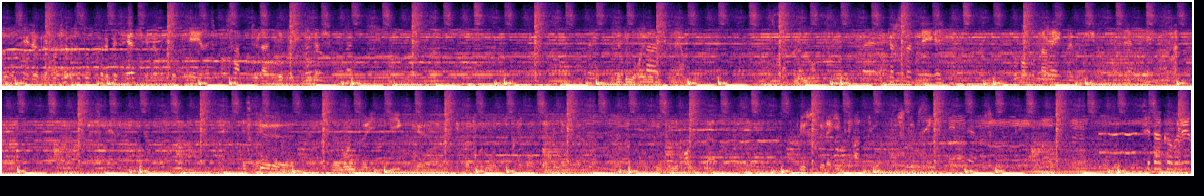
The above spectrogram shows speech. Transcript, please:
Je, trouve que le PCF est le premier responsable de la dépolitisation. Vous êtes une révolutionnaire, simplement. Personne n'est... Comment vous parlez un corollaire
